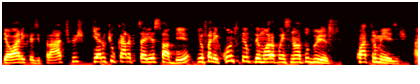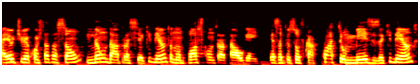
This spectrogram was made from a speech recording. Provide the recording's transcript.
teóricas e práticas, que era o que o cara precisaria saber. E eu falei, quanto tempo demora para ensinar tudo isso? Quatro meses. Aí eu tive a constatação, não dá para ser aqui dentro, eu não posso contratar alguém e essa pessoa ficar quatro meses aqui dentro.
